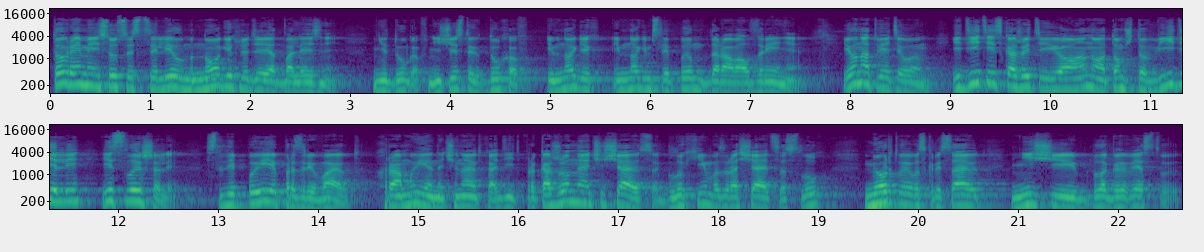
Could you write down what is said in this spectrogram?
В то время Иисус исцелил многих людей от болезней, недугов, нечистых духов, и, многих, и многим слепым даровал зрение. И он ответил им, «Идите и скажите Иоанну о том, что видели и слышали. Слепые прозревают, хромые начинают ходить, прокаженные очищаются, глухим возвращается слух, мертвые воскресают, нищие благовествуют.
